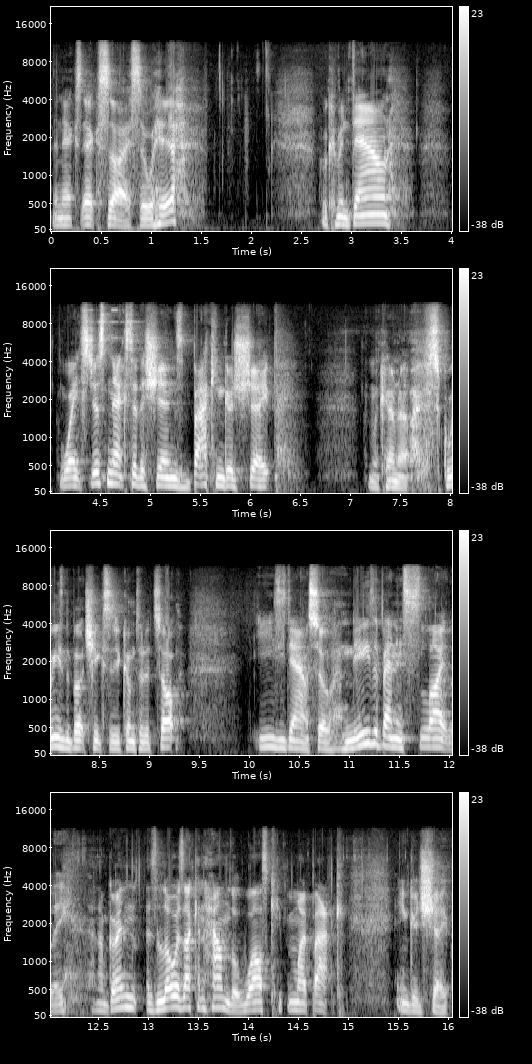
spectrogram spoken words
the next exercise. So we're here, we're coming down, weights just next to the shins, back in good shape. And we're coming up. Squeeze the butt cheeks as you come to the top. Easy down. So knees are bending slightly, and I'm going as low as I can handle whilst keeping my back in good shape.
